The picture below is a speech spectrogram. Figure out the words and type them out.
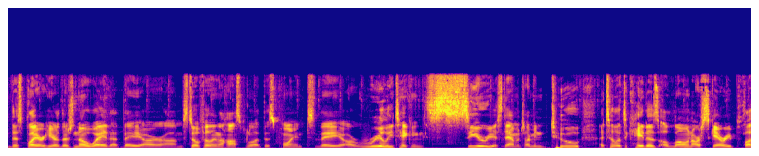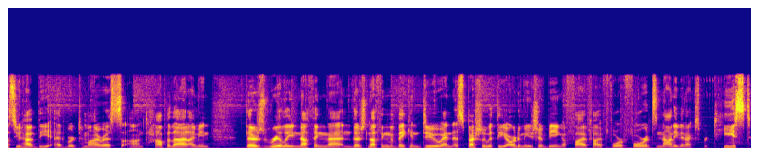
this player here. There's no way that they are um, still filling the hospital at this point. They are really taking serious damage. I mean two Attila Takedas alone are scary plus you have the Edward Tamiris on top of that. I mean there's really nothing that there's nothing that they can do and especially with the Artemisia being a 5544 it's not even expertise.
